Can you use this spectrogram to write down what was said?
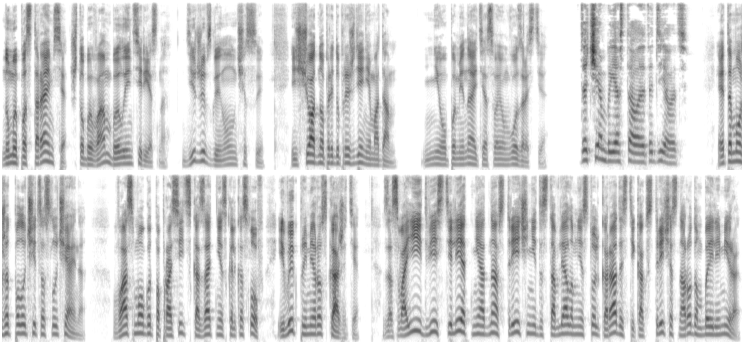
Но мы постараемся, чтобы вам было интересно. Диджи взглянул на часы. «Еще одно предупреждение, мадам. Не упоминайте о своем возрасте». «Зачем бы я стала это делать?» «Это может получиться случайно. Вас могут попросить сказать несколько слов, и вы, к примеру, скажете. За свои 200 лет ни одна встреча не доставляла мне столько радости, как встреча с народом Бейли Мира.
